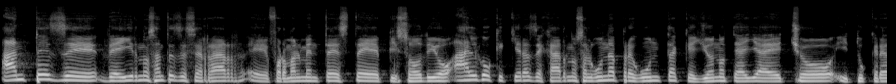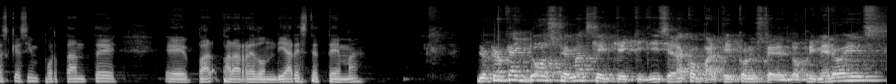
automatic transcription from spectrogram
Antes de, irnos, antes de cerrar eh, formalmente este episodio, algo que quieras dejarnos, alguna pregunta que yo no te haya hecho y tú creas que es importante eh, para redondear este tema. Yo creo que hay dos temas que, quisiera compartir con ustedes. Lo primero es,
